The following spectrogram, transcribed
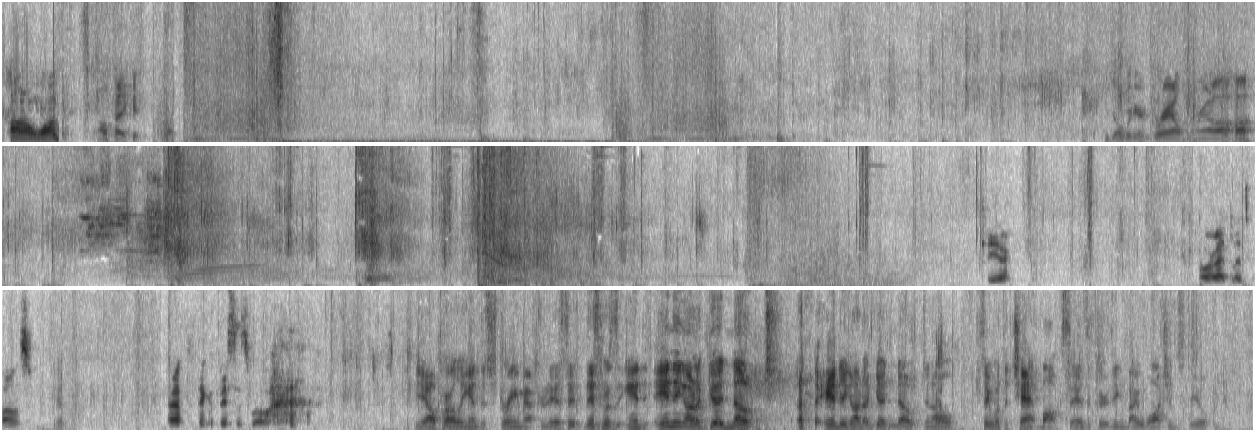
I don't want. I'll take it. He's over here growling around? Uh huh. Clear. Alright, let's bounce. Yep. I have to take a piss as well. Yeah, I'll probably end the stream after this. It, this was end, ending on a good note. ending on a good note, and I'll see what the chat box says if there's anybody watching still.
